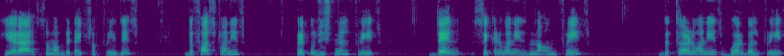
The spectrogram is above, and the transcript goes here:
Here are some of the types of phrases. The first one is prepositional phrase, then second one is noun phrase, the third one is verbal phrase,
